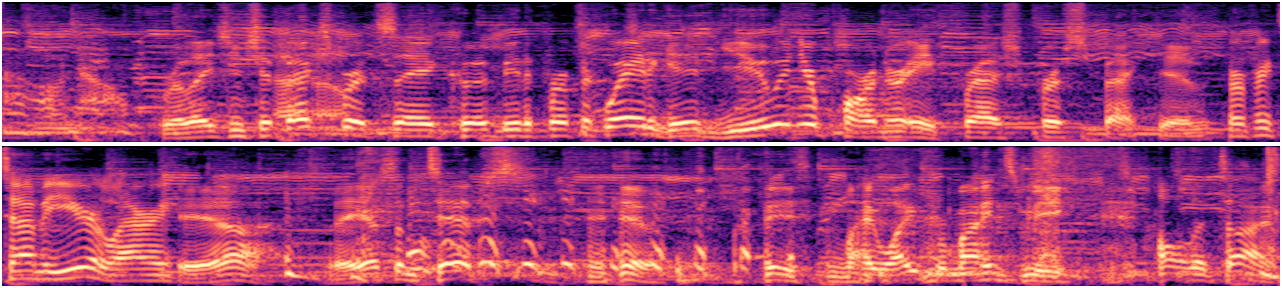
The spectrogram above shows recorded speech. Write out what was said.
Oh, no. Relationship experts say it could be the perfect way to give you and your partner a fresh perspective. Perfect time of year, Larry. Yeah, they have some tips. My wife reminds me all the time.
